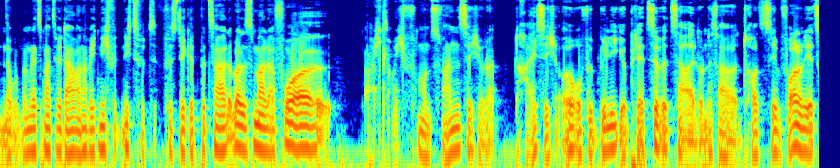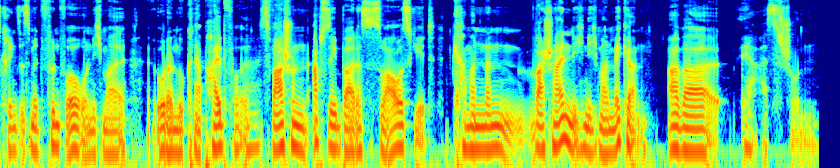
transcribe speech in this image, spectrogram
na gut, beim letzten Mal, als wir da waren, habe ich nicht, nichts für, fürs Ticket bezahlt, aber das Mal davor habe ich, glaube ich, 25 oder 30 Euro für billige Plätze bezahlt und es war trotzdem voll und jetzt kriegen sie es mit 5 Euro nicht mal oder nur knapp halb voll. Es war schon absehbar, dass es so ausgeht. Kann man dann wahrscheinlich nicht mal meckern. Aber ja, es ist schon.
